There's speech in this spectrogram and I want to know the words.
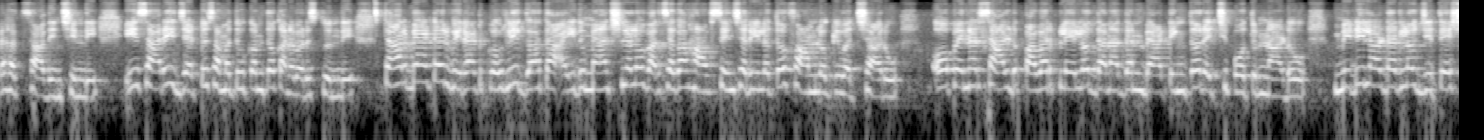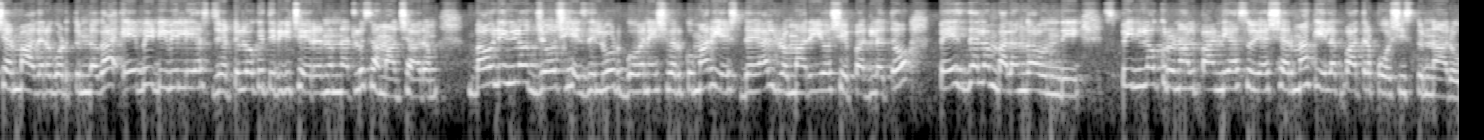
అర్హత సాధించింది. ఈసారి జట్టు సమతూ ముఖంతో కనబరుస్తుంది. స్టార్ బ్యాటర్ విరాట్ కోహ్లీ గత ఐదు మ్యాచ్లలో వరుసగా హాఫ్ సెంచరీలతో ఫామ్లోకి వచ్చారు. ఓపెనర్ సాల్ట్ పవర్ ప్లేలో ధనాధన్ బ్యాటింగ్తో రెచ్చిపోతున్నాడు. మిడిల్ ఆర్డర్లో జితేష్ శర్మ అదరగొడుతుండగా ఏబీ డివిలియర్స్ జట్టులోకి తిరిగి చేరనున్నట్లు సమాచారం. బౌలింగ్లో Josh Hazlewood Bhuvneshwar Kumar Yash Dayal Romario షెపర్లతో పేస్ దళం బలంగా ఉంది. స్పిన్లో కృణాల్ పాండ్యా సుయశ్ శర్మ కీలక పాత్ర పోషిస్తున్నారు.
